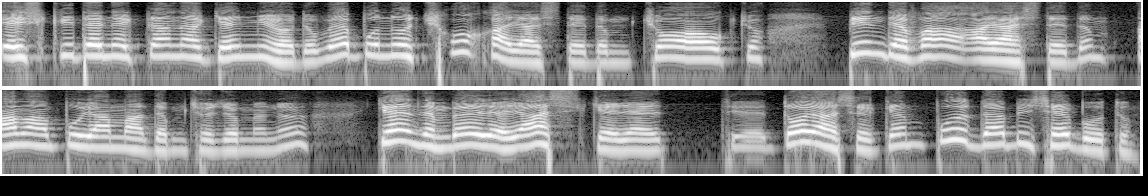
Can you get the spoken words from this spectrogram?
eskiden ekrana gelmiyordu ve bunu çok araştırdım. Çok çok. Bin defa araştırdım ama bulamadım çözümünü. Geldim böyle rastgele dolaşırken burada bir şey buldum.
